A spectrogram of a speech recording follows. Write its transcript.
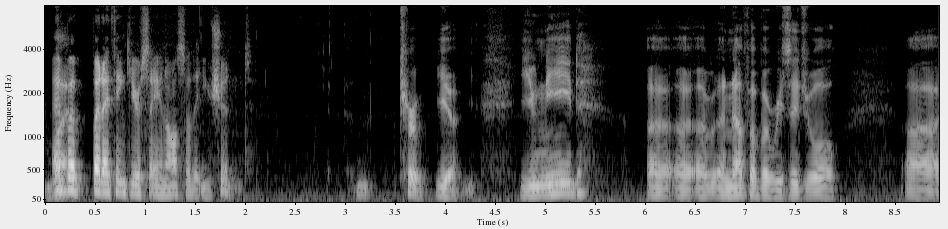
But, and, but but I think you're saying also that you shouldn't. True. Yeah. You need uh, uh, enough of a residual uh,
